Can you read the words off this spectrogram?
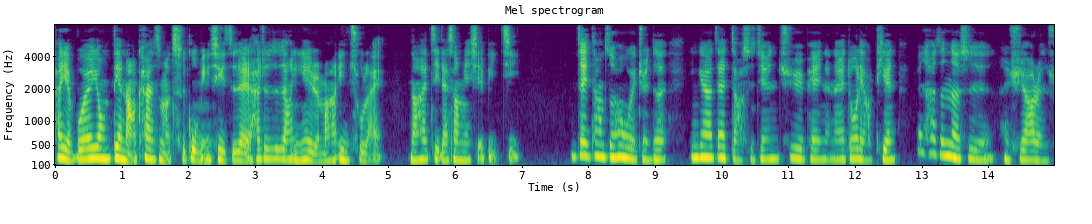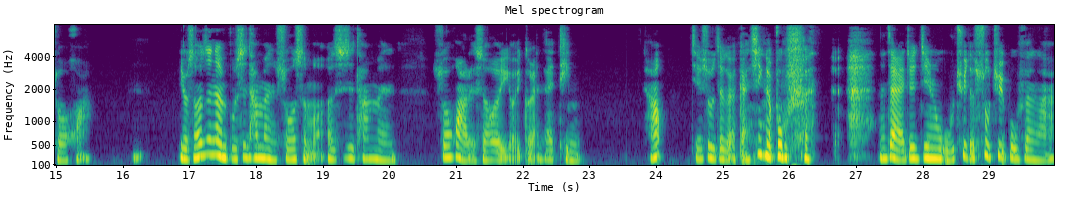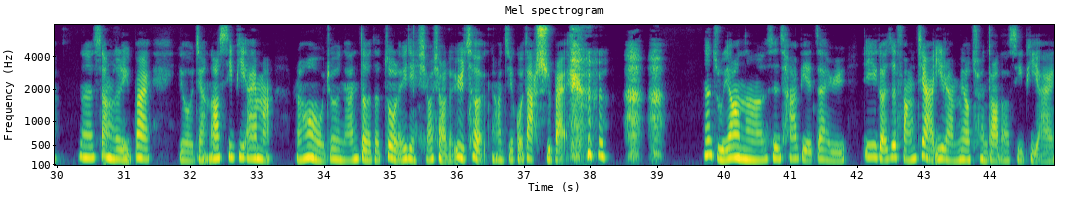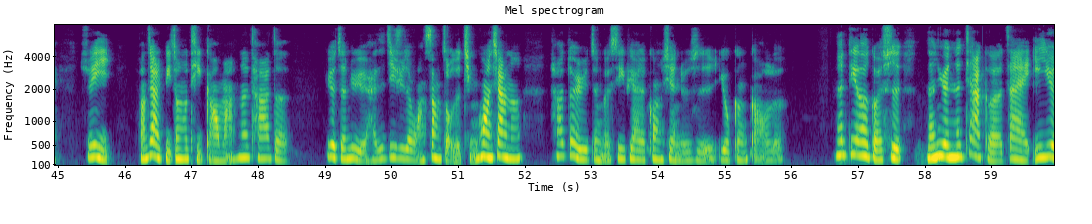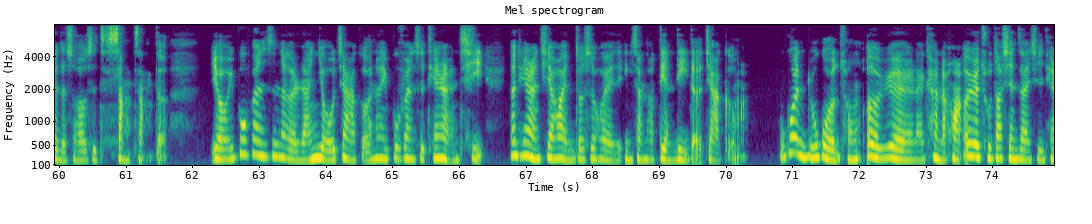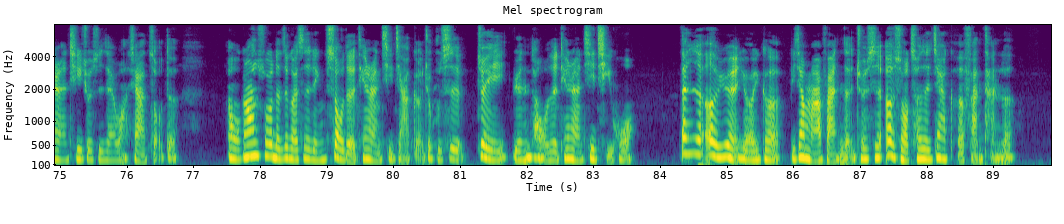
他也不会用电脑看什么持股明细之类的，他就是让营业员帮他印出来，然后他自己在上面写笔记。这一趟之后，我也觉得应该要再找时间去陪奶奶多聊天。因为他真的是很需要人说话，嗯，有时候真的不是他们说什么，而是他们说话的时候有一个人在听。好，结束这个感性的部分，那再来就进入无趣的数据部分啦。那上个礼拜有讲到 CPI 嘛，然后我就难得的做了一点小小的预测，然后结果大失败。那主要呢是差别在于。第一个是房价依然没有传导到 CPI，所以房价的比重又提高嘛，那它的月增率也还是继续在往上走的情况下呢，它对于整个 CPI 的贡献就是又更高了。那第二个是能源的价格在一月的时候是上涨的，有一部分是那个燃油价格，那一部分是天然气。那天然气的话，也都是会影响到电力的价格嘛。不过，如果从二月来看的话，二月初到现在，其实天然气就是在往下走的。哦，我刚刚说的这个是零售的天然气价格，就不是最源头的天然气期货。但是二月有一个比较麻烦的，就是二手车的价格反弹了，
